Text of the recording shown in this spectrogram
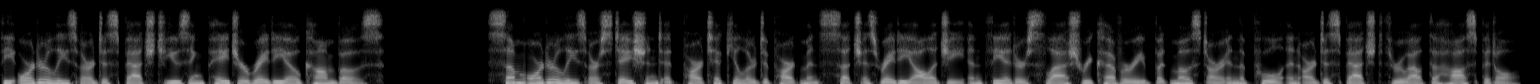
The orderlies are dispatched using pager radio combos. Some orderlies are stationed at particular departments such as radiology and theatre slash recovery but most are in the pool and are dispatched throughout the hospital.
